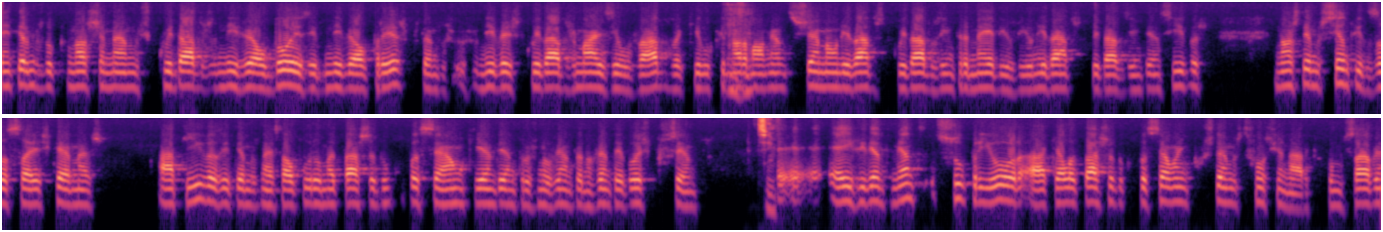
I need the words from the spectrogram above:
em termos do que nós chamamos cuidados de nível 2 e de nível 3, portanto os, níveis de cuidados mais elevados, aquilo que uhum. normalmente se chama unidades de cuidados intermédios e unidades de cuidados intensivas, nós temos 116 camas ativas e temos nesta altura uma taxa de ocupação que anda entre os 90% e 92%. É, é, é, evidentemente superior àquela taxa de ocupação em que gostamos de funcionar, que, como sabem,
